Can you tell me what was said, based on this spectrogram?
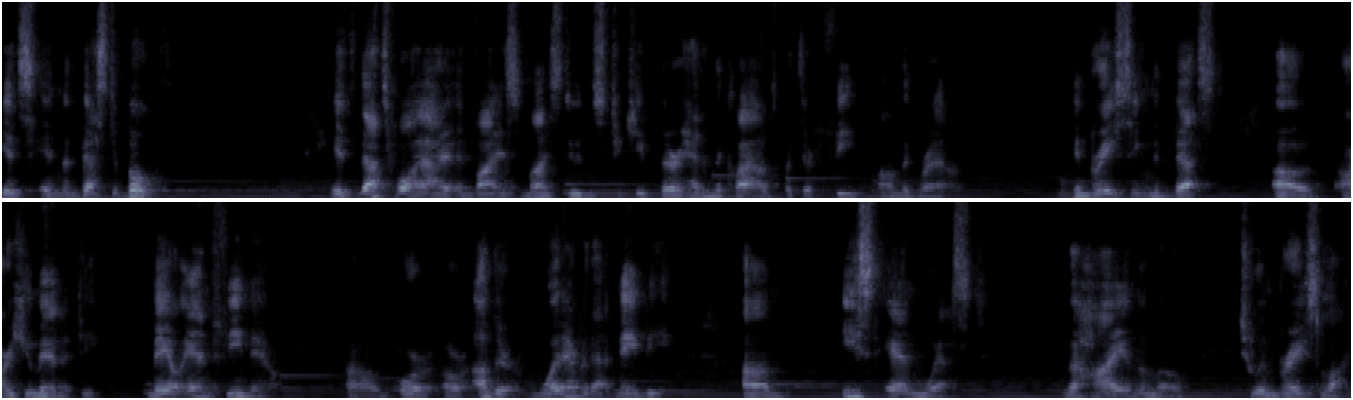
It's in the best of both. It's, that's why I advise my students to keep their head in the clouds, but their feet on the ground, embracing the best of our humanity, male and female, um, or, or other, whatever that may be, um, east and west, the high and the low, to embrace life.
